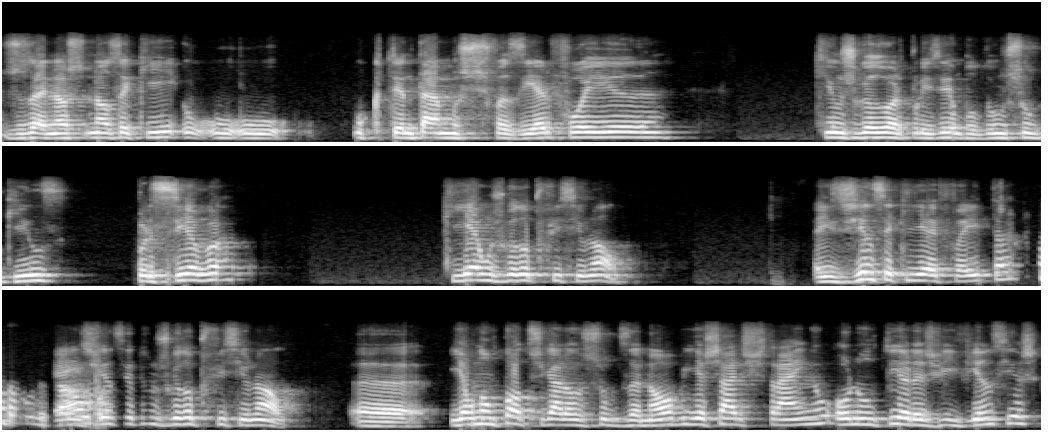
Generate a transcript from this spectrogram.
José, nós, nós aqui o, o, o que tentámos fazer foi uh, que um jogador, por exemplo, de um sub-15, perceba que é um jogador profissional a exigência que lhe é feita é a exigência de um jogador profissional. Uh, e ele não pode chegar ao sub-19 e achar estranho ou não ter as vivências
